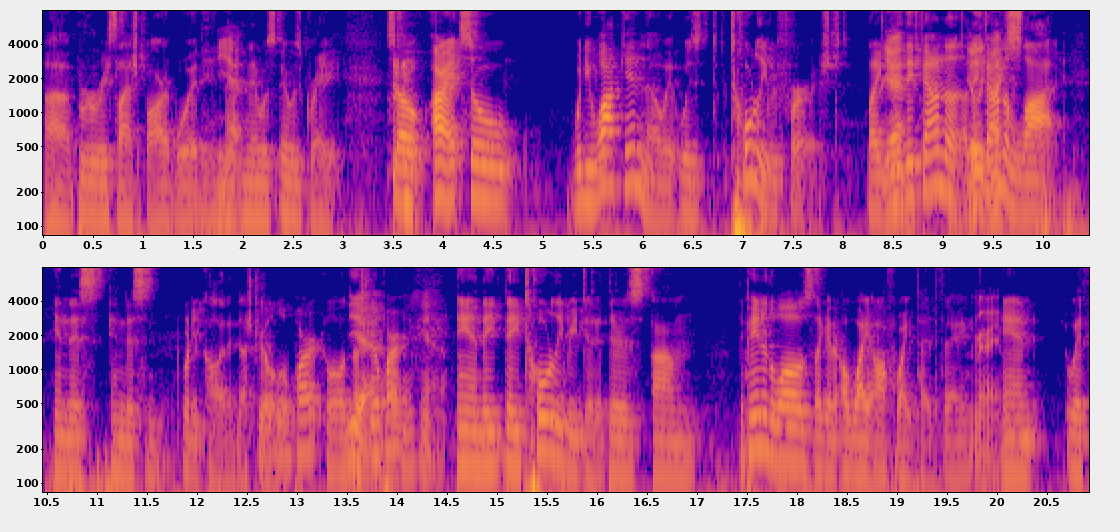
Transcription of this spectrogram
uh, brewery slash bar would. And, Yeah. that, and it was it was great. So, all right. So when you walk in, though, it was t- totally refurbished. Like Yeah. they, they found a It they found nice. a lot in this in this what do you call it industrial little part a little industrial Yeah, part yeah. and they they totally redid it there's um they painted the walls like a, a white off white type thing Right. and with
